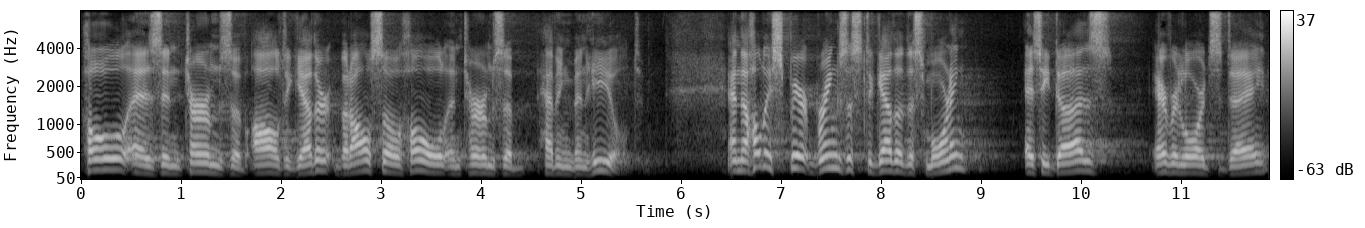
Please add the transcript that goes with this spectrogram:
Whole as in terms of all together, but also whole in terms of having been healed. And the Holy Spirit brings us together this morning, as He does every Lord's Day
